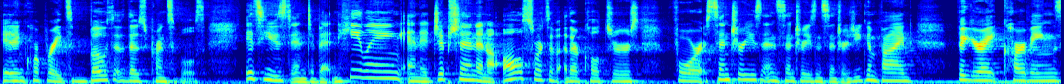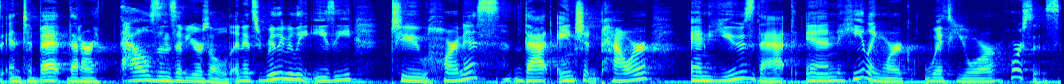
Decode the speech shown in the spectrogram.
it incorporates both of those principles. It's used in Tibetan healing and Egyptian and all sorts of other cultures for centuries and centuries and centuries. You can find figure eight carvings in Tibet that are thousands of years old, and it's really, really easy to harness that ancient power and use that in healing work with your horses.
